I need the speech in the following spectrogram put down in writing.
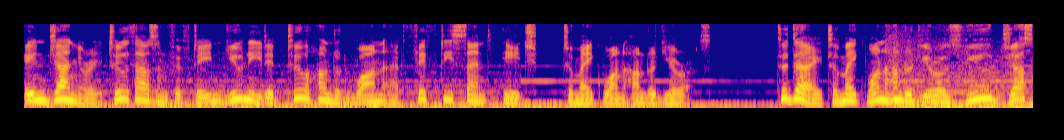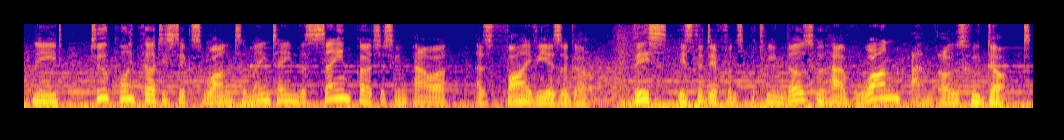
In January 2015, you needed 201 at 50 cent each to make 100 euros. Today, to make 100 euros, you just need 2.361 to maintain the same purchasing power as five years ago. This is the difference between those who have one and those who don't.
